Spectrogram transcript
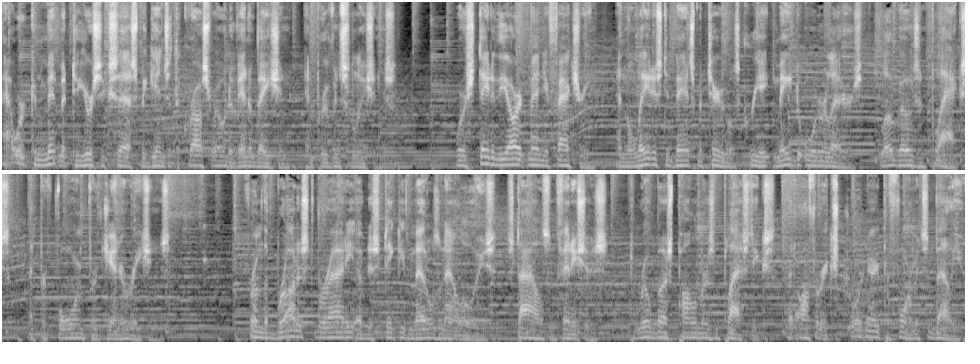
Our commitment to your success begins at the crossroad of innovation and proven solutions. Where state-of-the-art manufacturing and the latest advanced materials create made-to-order letters, logos, and plaques that perform for generations. From the broadest variety of distinctive metals and alloys, styles and finishes, to robust polymers and plastics that offer extraordinary performance and value.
